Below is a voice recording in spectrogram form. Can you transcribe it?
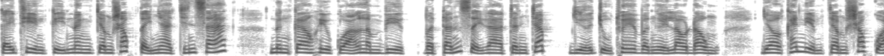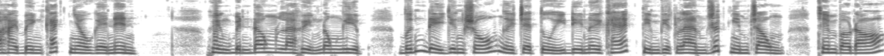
cải thiện kỹ năng chăm sóc tại nhà chính xác, nâng cao hiệu quả làm việc và tránh xảy ra tranh chấp giữa chủ thuê và người lao động do khái niệm chăm sóc của hai bên khác nhau gây nên. Huyện Bình Đông là huyện nông nghiệp, vấn đề dân số người trẻ tuổi đi nơi khác tìm việc làm rất nghiêm trọng. Thêm vào đó,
